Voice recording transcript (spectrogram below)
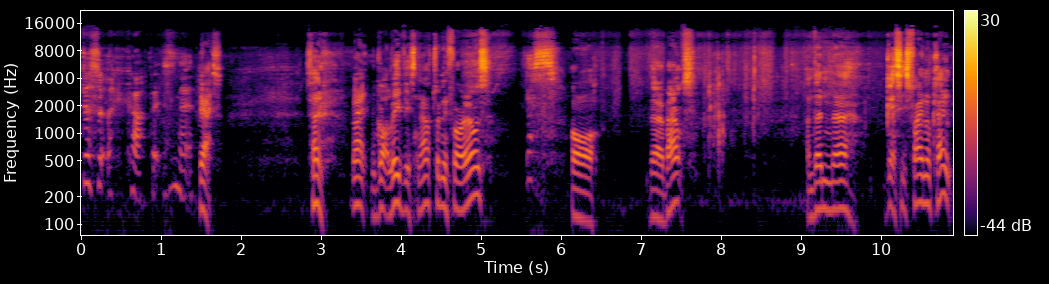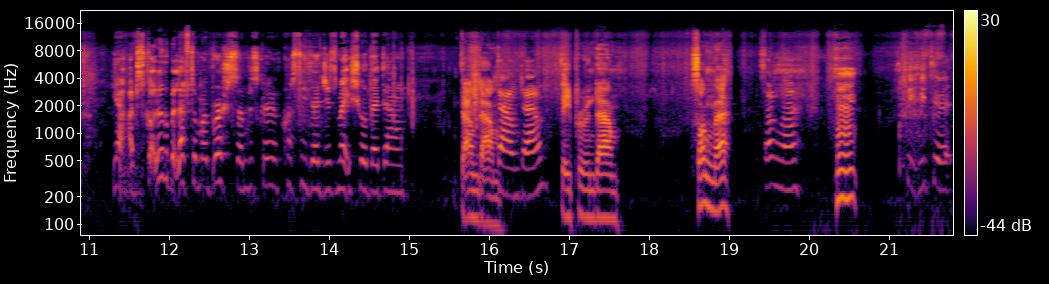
Does look like a carpet, doesn't it? Yes. So, right, we've got to leave this now, 24 hours Yes. or thereabouts, and then uh, gets its final coat. Yeah, I've just got a little bit left on my brush, so I'm just going across these edges, make sure they're down, Down, down, down, down. deeper and down. Song there. Song there. Hmm. Beat me to it.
